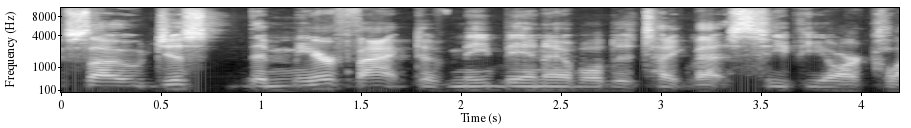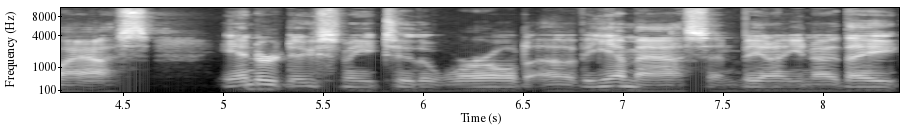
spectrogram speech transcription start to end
So just the mere fact of me being able to take that CPR class introduced me to the world of EMS and being, you know, they,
